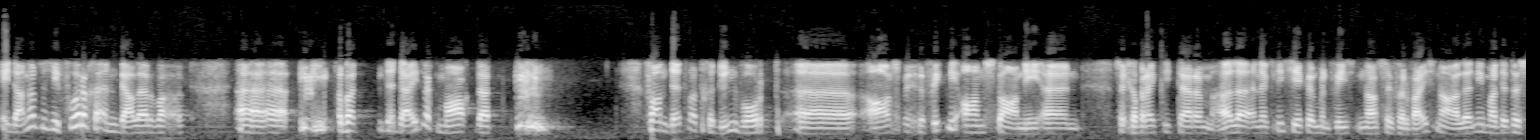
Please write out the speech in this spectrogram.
En dan het ons die vorige inbeller wat uh wat dit duidelik maak dat van dit wat gedoen word uh haar spesifiek nie aanstaan nie. En uh, sy gebruik die term hulle en ek is nie seker met wie na sy verwys na hulle nie, maar dit is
